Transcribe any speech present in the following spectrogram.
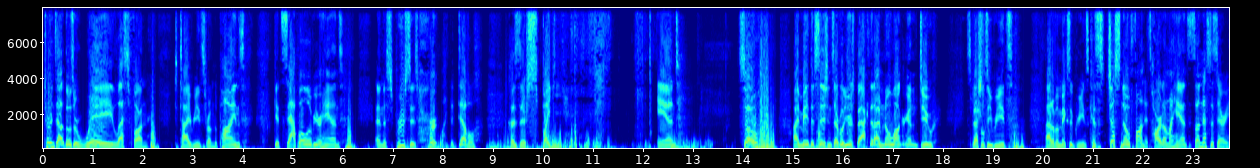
Turns out those are way less fun to tie wreaths from. The pines get sap all over your hands and the spruces hurt like the devil because they're spiky. And so I made the decision several years back that I'm no longer going to do specialty wreaths out of a mix of greens because it's just no fun. It's hard on my hands. It's unnecessary.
